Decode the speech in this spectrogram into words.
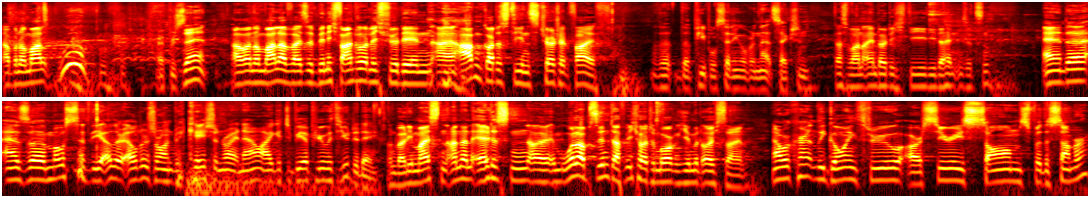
Aber, normal, Represent aber normalerweise bin ich verantwortlich für den äh, Abendgottesdienst Church at Five. the, the people sitting over in that section. Das waren eindeutig die, die da hinten sitzen. And uh, as uh, most of the other elders are on vacation right now, I get to be up here with you today. Und weil die meisten anderen Ältesten äh, im Urlaub sind, darf ich heute Morgen hier mit euch sein. Now, we're currently going through our series Psalms for the Summer.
